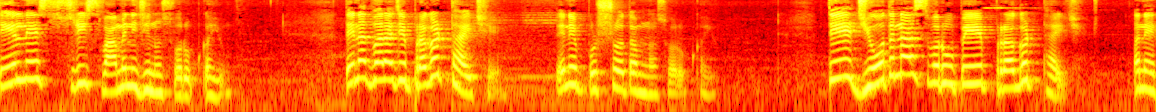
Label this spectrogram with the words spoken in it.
તેલને શ્રી સ્વામિનીજીનું સ્વરૂપ કહ્યું. તેના દ્વારા જે પ્રગટ થાય છે, તેને પુરુષોત્તમનું સ્વરૂપ કહ્યું. તે જ્યોતના સ્વરૂપે પ્રગટ થાય છે અને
